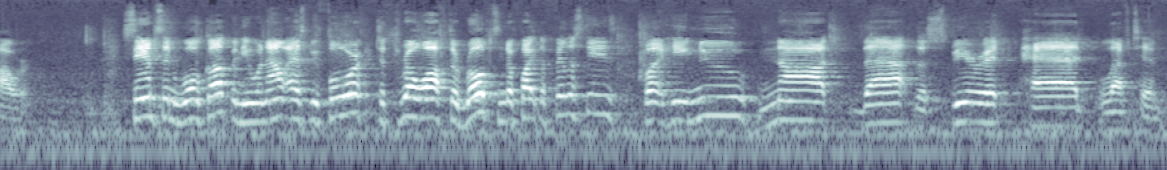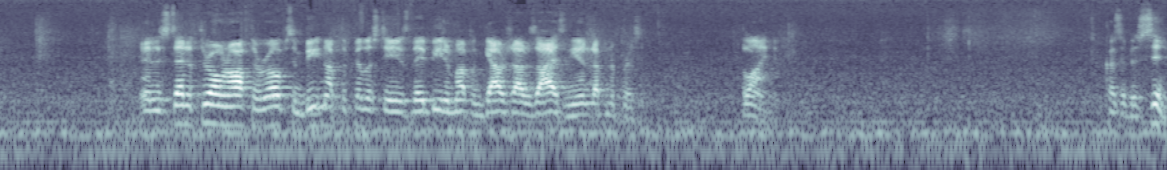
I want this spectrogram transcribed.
power. Samson woke up and he went out as before to throw off the ropes and to fight the Philistines, but he knew not that the Spirit had left him. And instead of throwing off the ropes and beating up the Philistines, they beat him up and gouged out his eyes, and he ended up in a prison, blind. because of his sin.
